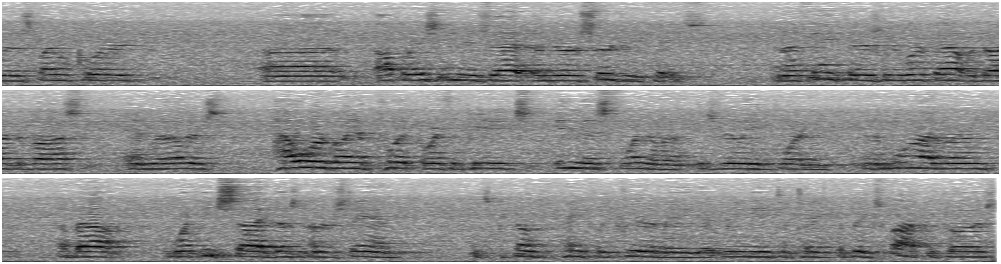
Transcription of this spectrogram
with a spinal cord uh, operation, is that a neurosurgery case? And I think that as we work out with Dr. Vos and with others, how we're going to put orthopedics in this formula is really important. And the more I learn about what each side doesn't understand, it becomes painfully clear to me that we need to take a big spot because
